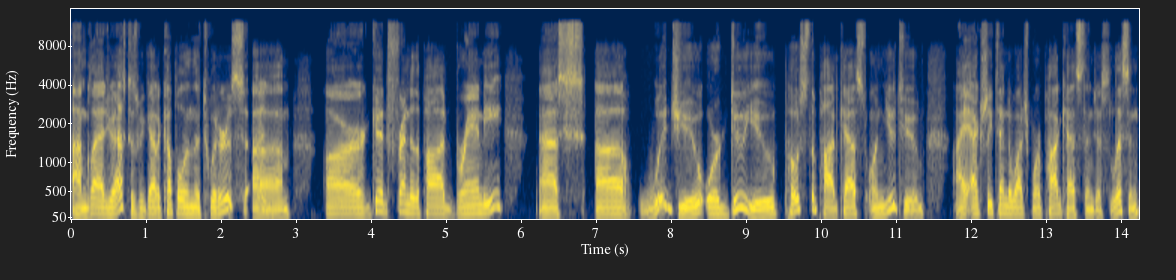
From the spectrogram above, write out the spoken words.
I'm glad you asked because we got a couple in the Twitters. Um, our good friend of the pod, Brandy, asks, uh, "Would you or do you post the podcast on YouTube? I actually tend to watch more podcasts than just listen.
